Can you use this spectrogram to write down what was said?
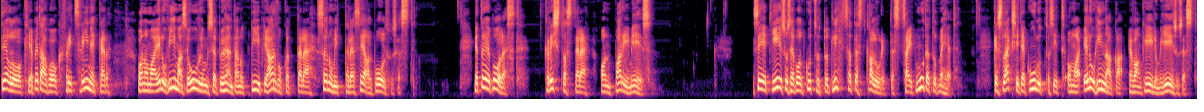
teoloog ja pedagoog Fritz Riineker on oma elu viimase uurimuse pühendanud piibli arvukatele sõnumitele sealpoolsusest. ja tõepoolest, kristlastele on parim ees. see, et Jeesuse poolt kutsutud lihtsatest kaluritest said muudetud mehed kes läksid ja kuulutasid oma elu hinnaga evangeeliumi Jeesusest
